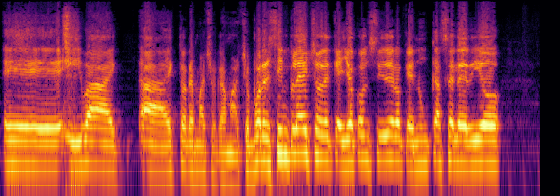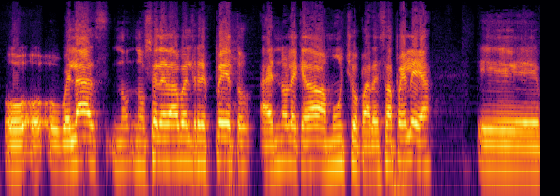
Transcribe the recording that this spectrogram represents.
eh, iba a, a Héctor el Macho Camacho, por el simple hecho de que yo considero que nunca se le dio, o, o, o, ¿verdad? No, no se le daba el respeto, a él no le quedaba mucho para esa pelea, eh,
